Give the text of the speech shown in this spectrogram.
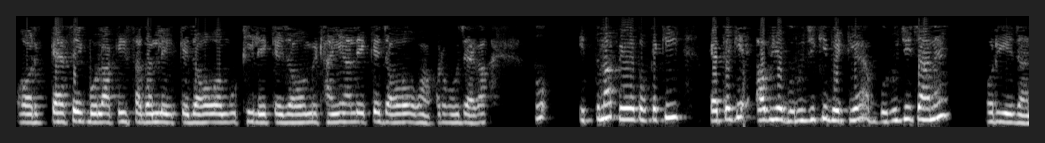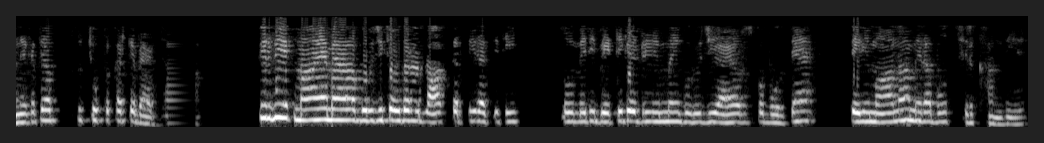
और कैसे बोला कि सगन लेके जाओ, अंगूठी लेके जाओ, मिठाइयाँ लेके जाओ, वहाँ पर हो जाएगा। तो इतना प्रेरित होकर कि, कहते कि अब ये गुरु जी की बेटी है, अब गुरु जी जाने और ये जाने, कहते अब तो चुप करके बैठ जा। फिर भी एक माँ है, मैं गुरु जी के उधर अरदास करती रहती थी। तो मेरी बेटी के ड्रीम में गुरु जी आए और उसको बोलते हैं, तेरी माँ ना मेरा बहुत सिर खांदी है।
